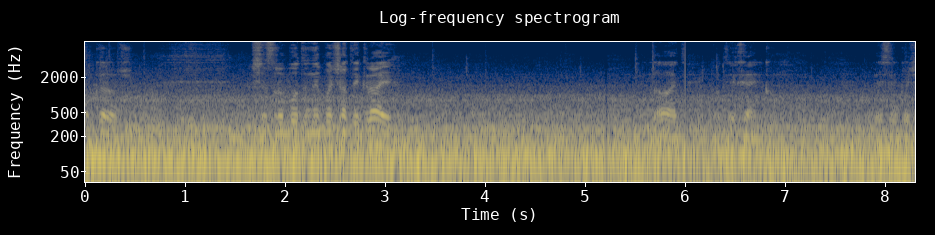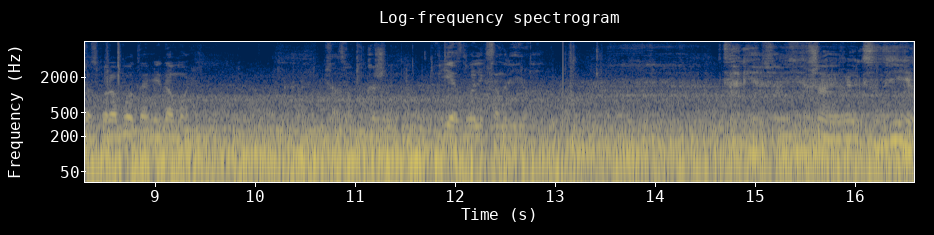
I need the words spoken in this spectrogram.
Ну, коротше. Зараз роботи не початий край. Давайте потихеньку. Быстренько сейчас поработаем и домой. Сейчас вам покажу въезд в Александрию. Так, я вже въезжаю в Александрию.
